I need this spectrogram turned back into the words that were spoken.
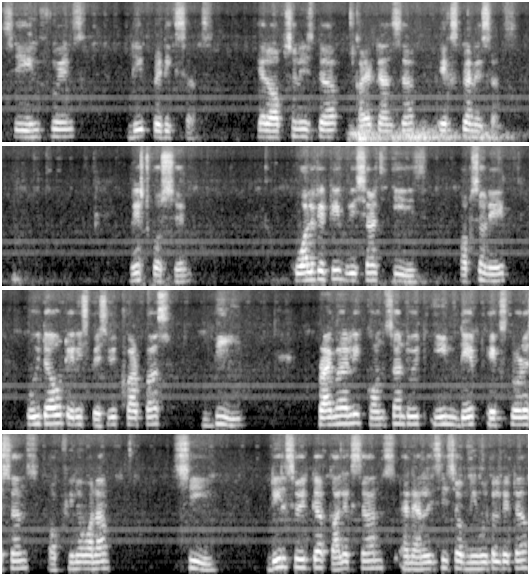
C influence, D predictions. Here option is the correct answer explanations. Next question qualitative research is option A without any specific purpose, B primarily concerned with in-depth explorations of phenomena, C deals with the collections and analysis of numerical data,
